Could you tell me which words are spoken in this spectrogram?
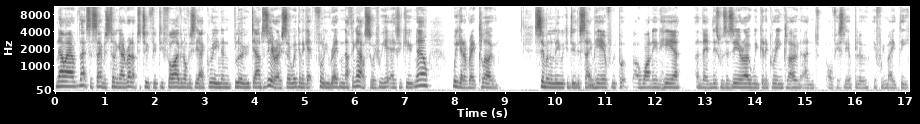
now our, that's the same as turning our red up to 255 and obviously our green and blue down to 0. So we're going to get fully red and nothing else. So if we hit execute now, we get a red clone. Similarly, we could do the same here. If we put a 1 in here and then this was a 0, we'd get a green clone and obviously a blue if we made the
